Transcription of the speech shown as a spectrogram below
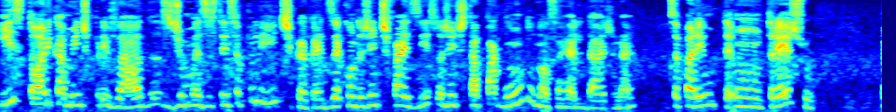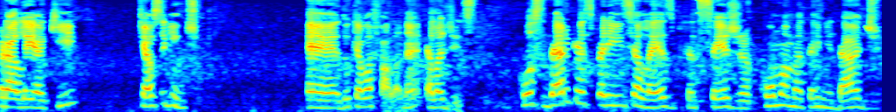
historicamente privadas de uma existência política. Quer dizer, quando a gente faz isso, a gente está apagando nossa realidade, né? Separei um, um trecho para ler aqui, que é o seguinte, é, do que ela fala, né? Ela diz: Considero que a experiência lésbica seja, como a maternidade,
